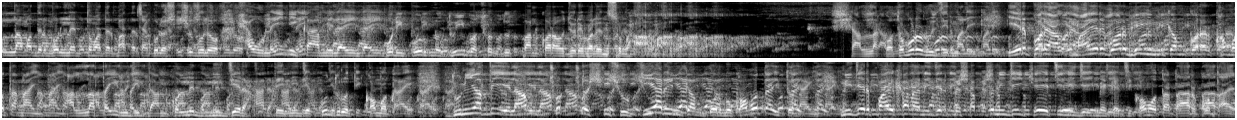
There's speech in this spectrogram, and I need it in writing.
আল্লাহ আমাদের বললেন, তোমাদের বাচ্চাগুলো, শিশুগুলো হাউলাইনি কামিলাইন, পরিপূর্ণ দুই বছর দুধ পান করাও জোরে বলেন, সুবহানাল্লাহ। সে আল্লাহ কত বড় রুজির মালিক। এরপরে মায়ের গর্ভে ইনকাম করার ক্ষমতা নাই। আল্লাহ তাই রুজি দান করলেন নিজের হাতে নিজে কুদরতি ক্ষমতায়। দুনিয়াতে এলাম ছোট্ট শিশু কি আর ইনকাম করব? ক্ষমতাই তো নাই। নিজের পায়খানা নিজের পেশাব তো নিজেই খেয়েছি নিজেই মেখেছি। ক্ষমতাটা আর কোথায়?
